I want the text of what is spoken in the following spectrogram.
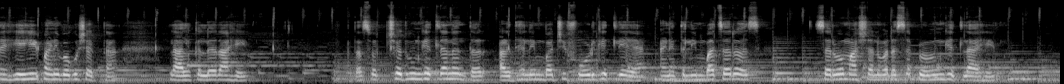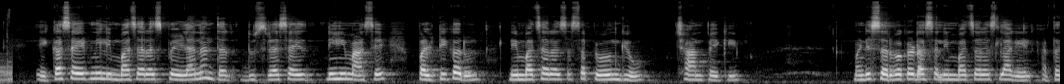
तर हेही पाणी बघू शकता. लाल कलर आहे. आता स्वच्छ धुवून घेतल्यानंतर अर्ध्या लिंबाची फोड घेतली आहे आणि आता लिंबाचा रस सर्व माशांवर असं पिळून घेतला आहे. एका साईडनी लिंबाचा रस पिळल्यानंतर दुसऱ्या साईडनीही मासे पलटी करून लिंबाचा रस असा पिळून घेऊ छानपैकी. म्हणजे सर्वकडं असा लिंबाचा रस लागेल. आता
